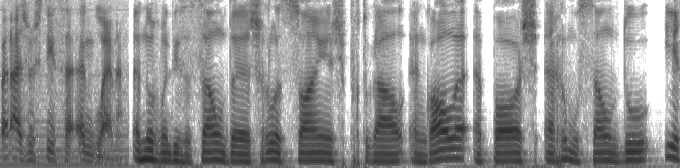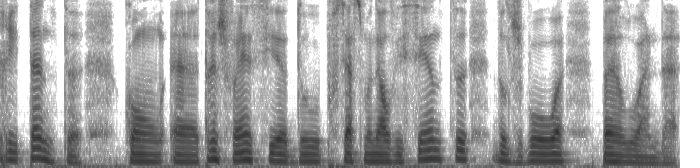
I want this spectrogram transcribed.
para a justiça angolana. A normalização das relações Portugal-Angola após a remoção do irritante com a transferência do processo Manuel Vicente de Lisboa para Luanda.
